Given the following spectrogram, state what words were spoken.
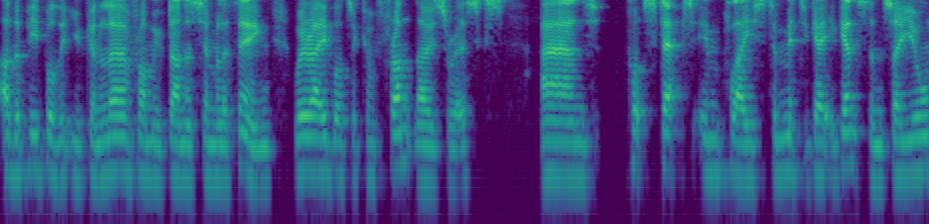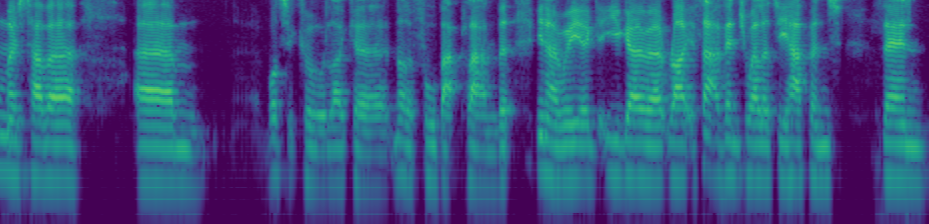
other people that you can learn from who've done a similar thing. We're able to confront those risks and put steps in place to mitigate against them. So you almost have a um, what's it called? Like a not a fallback plan, but you know, we you go uh, right. If that eventuality happens, then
